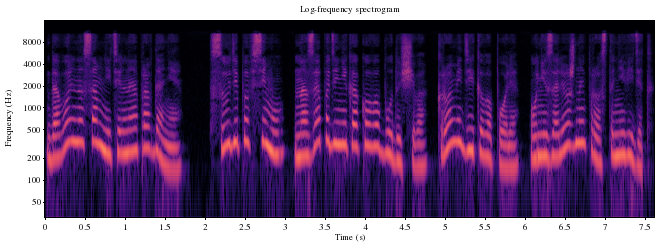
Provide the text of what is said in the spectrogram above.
Довольно сомнительное оправдание. Судя по всему, на Западе никакого будущего, кроме дикого поля, у незалежной просто не видит.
